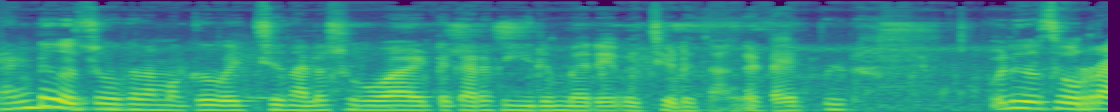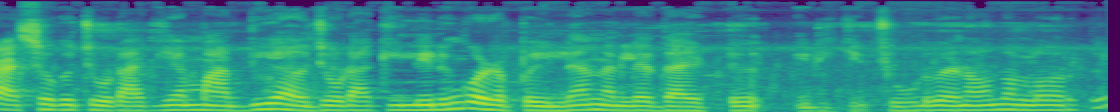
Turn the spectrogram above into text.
രണ്ട് ദിവസമൊക്കെ നമുക്ക് വെച്ച് നല്ല സുഖമായിട്ട് കറി തീരും വരെ വെച്ചെടുക്കാം കേട്ടോ. എപ്പോഴും ഒരു ദിവസം ഒരു പ്രാവശ്യമൊക്കെ ചൂടാക്കിയാൽ മതിയാവും. ചൂടാക്കിയില്ലെങ്കിലും കുഴപ്പമില്ല. നല്ല ഇതായിട്ട് ഇരിക്കും. ചൂട് വേണമെന്നുള്ളവർക്ക്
